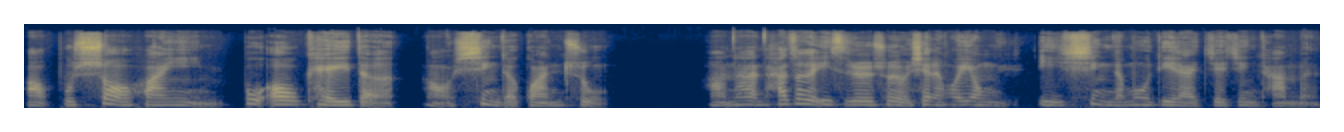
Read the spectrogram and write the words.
哦不受欢迎、不 OK 的哦性的关注。好，那他这个意思就是说，有些人会用以性的目的来接近他们，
